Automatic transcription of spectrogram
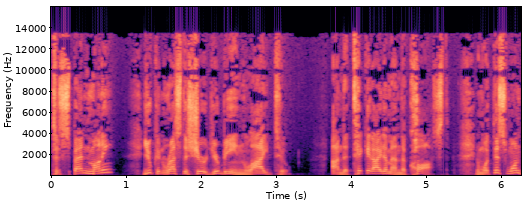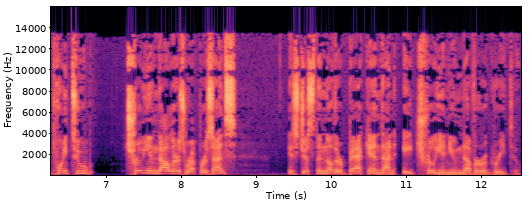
to spend money, you can rest assured you're being lied to on the ticket item and the cost. And what this 1.2 trillion dollars represents is just another back end on 8 trillion you never agreed to.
